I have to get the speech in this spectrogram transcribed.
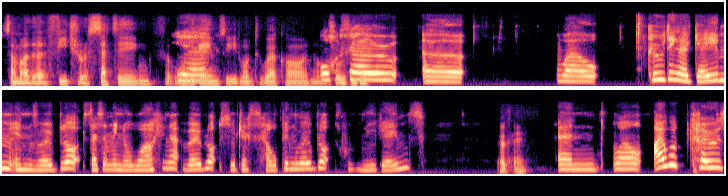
some other feature or setting for all the games that you'd want to work on? Or what would you do? Also, uh, well, coding a game in Roblox doesn't mean you're working at Roblox. You're just helping Roblox with new games. Okay. And well, I would code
